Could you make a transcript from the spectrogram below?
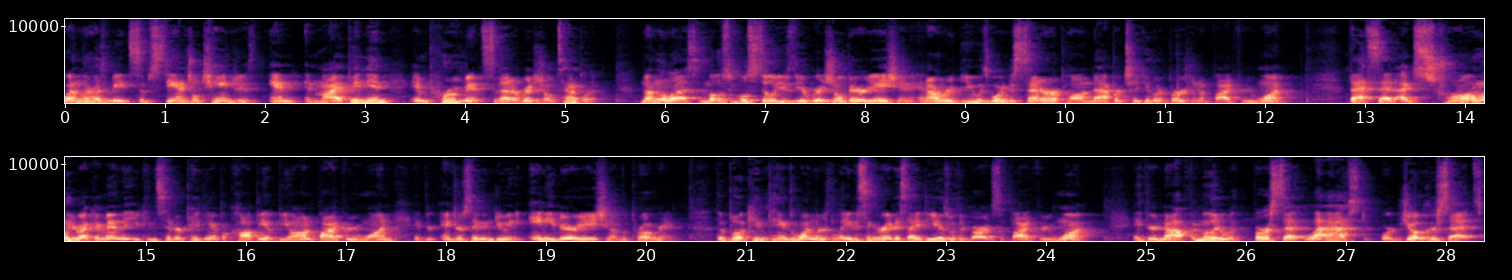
Wendler has made substantial changes and, in my opinion, improvements to that original template. Nonetheless, most people still use the original variation, and our review is going to center upon that particular version of 531. That said, I'd strongly recommend that you consider picking up a copy of Beyond 531 if you're interested in doing any variation of the program. The book contains Wendler's latest and greatest ideas with regards to 531. If you're not familiar with first set last or joker sets,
